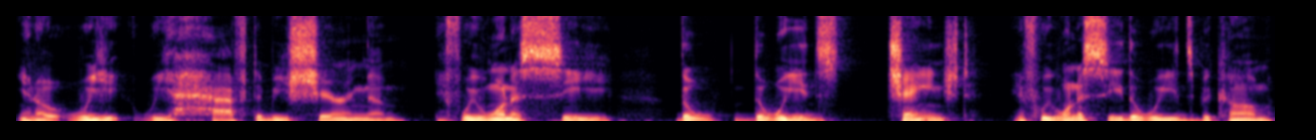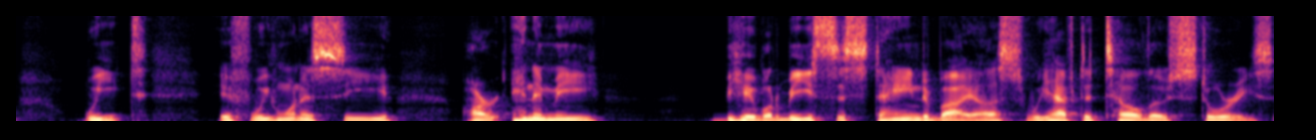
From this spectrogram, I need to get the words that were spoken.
you know, we we have to be sharing them if we want to see the the weeds changed if we want to see the weeds become wheat, if we want to see our enemy be able to be sustained by us, we have to tell those stories.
